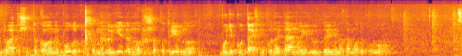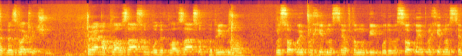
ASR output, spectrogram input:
Давайте, щоб такого не було, тобто ми доїдемо, що потрібно, будь-яку техніку знайдемо і людині надамо допомогу. Це без виключень. Треба плавзасоб, буде плавзасоб, потрібно високої прохідності автомобіль, буде високої прохідності,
